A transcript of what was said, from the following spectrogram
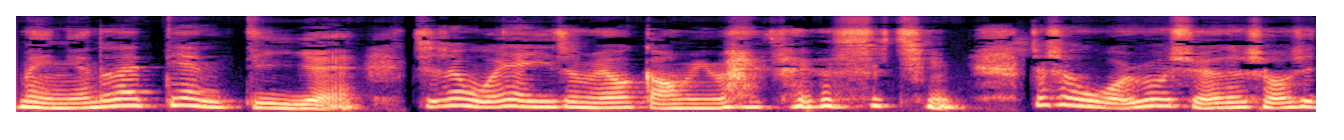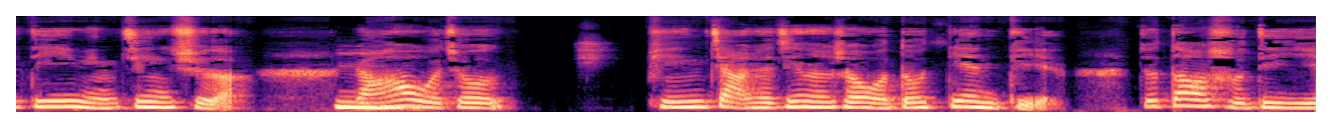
每年都在垫底耶，其实我也一直没有搞明白 这个事情。就是我入学的时候是第一名进去的，然后我就凭奖学金的时候我都垫底，就倒数第一。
